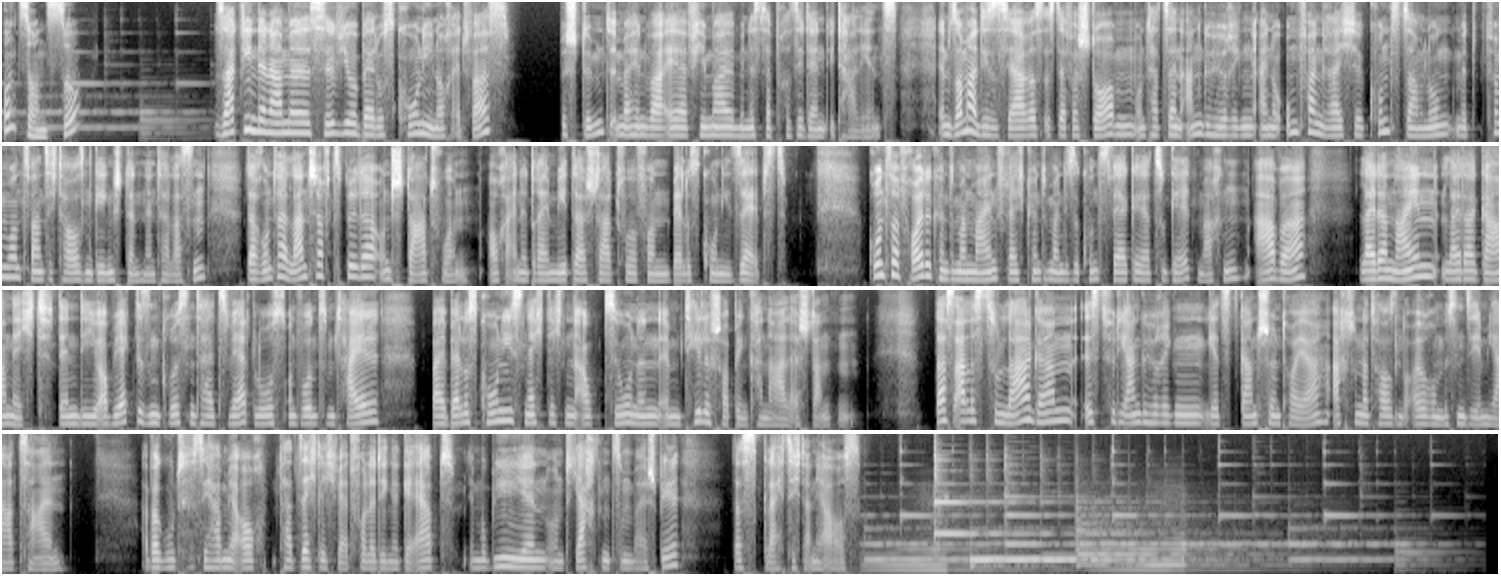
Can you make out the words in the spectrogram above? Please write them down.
Und sonst so? Sagt Ihnen der Name Silvio Berlusconi noch etwas? Bestimmt, immerhin war er viermal Ministerpräsident Italiens. Im Sommer dieses Jahres ist er verstorben und hat seinen Angehörigen eine umfangreiche Kunstsammlung mit 25.000 Gegenständen hinterlassen, darunter Landschaftsbilder und Statuen, auch eine 3-Meter-Statue von Berlusconi selbst. Grund zur Freude könnte man meinen, vielleicht könnte man diese Kunstwerke ja zu Geld machen, aber leider nein, leider gar nicht, denn die Objekte sind größtenteils wertlos und wurden zum Teil bei Berlusconis nächtlichen Auktionen im Teleshopping-Kanal erstanden. Das alles zu lagern ist für die Angehörigen jetzt ganz schön teuer. 800.000 Euro müssen sie im Jahr zahlen. Aber gut, sie haben ja auch tatsächlich wertvolle Dinge geerbt, Immobilien und Yachten zum Beispiel. Das gleicht sich dann ja aus.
